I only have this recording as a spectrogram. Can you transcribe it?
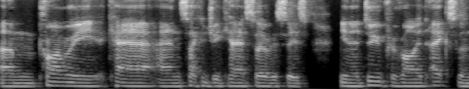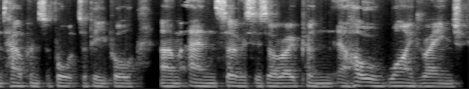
Um, primary care and secondary care services, you know, do provide excellent help and support to people, um, and services are open a whole wide range.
